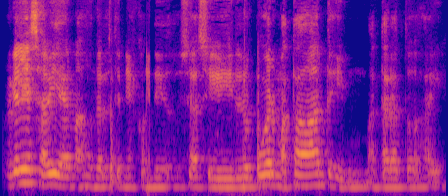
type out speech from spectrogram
Porque él ya sabía además dónde los tenía escondidos. O sea, si lo pudo haber matado antes y matar a todos ahí.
